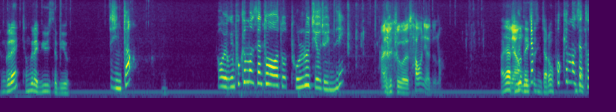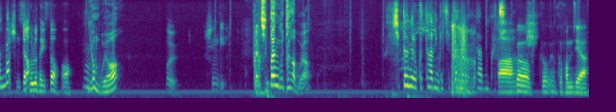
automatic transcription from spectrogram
정글에? 정글에 뮤 있어 뮤. 진짜? 어, 여긴 포켓몬 센터도 돌로 지어져 있네? 아니 그거 사원이야 누나. 아니야 그냥- 돌로 돼 있어 진짜로. 포켓몬 진짜- 센터인데? 아 진짜 진짜? 돌로 돼 있어. 어. 응. 이건 뭐야? 헐 신기. 야, 집단 구타가 뭐야? 집단으로 구타하는 게 집단으로 구타하는 거지. 와. 그거 그거 그거 범죄야.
